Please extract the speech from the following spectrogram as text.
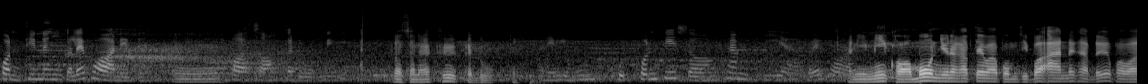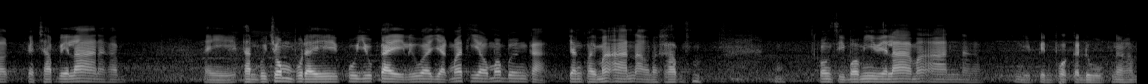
คนที่หนึ่งก็เลยพอนี่ติเออพอสองกระดูกนี่ลักษณะคือกระดูกอันนี้ลุงขุดคนที่สองถ้ำเจียก็เลยพออัอันนี้มีข้อมูลอยู่นะครับ แต่ว่าผมสิบ่อ่านนะครับเด้อเพราะว่ากระชับเวลานะครับให้ท่านผู้ชมผู้ใดผู้อยู่ไกลหรือว่าอยากมาเที่ยวมาเบิ่งกะจังค่อยมาอ่านเอานะครับ คงสิบ่มีเวลามาอ่านนะครับ นี่เป็นพวกกระดูกนะครับ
